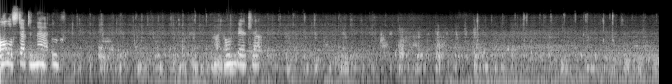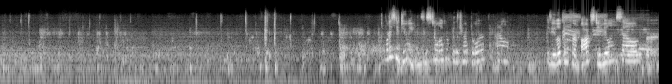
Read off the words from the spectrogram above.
almost stepped in that. Oof. My own bear trap. What is he doing? Is he still looking for the trapdoor? I don't... Is he looking for a box to heal himself, or...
